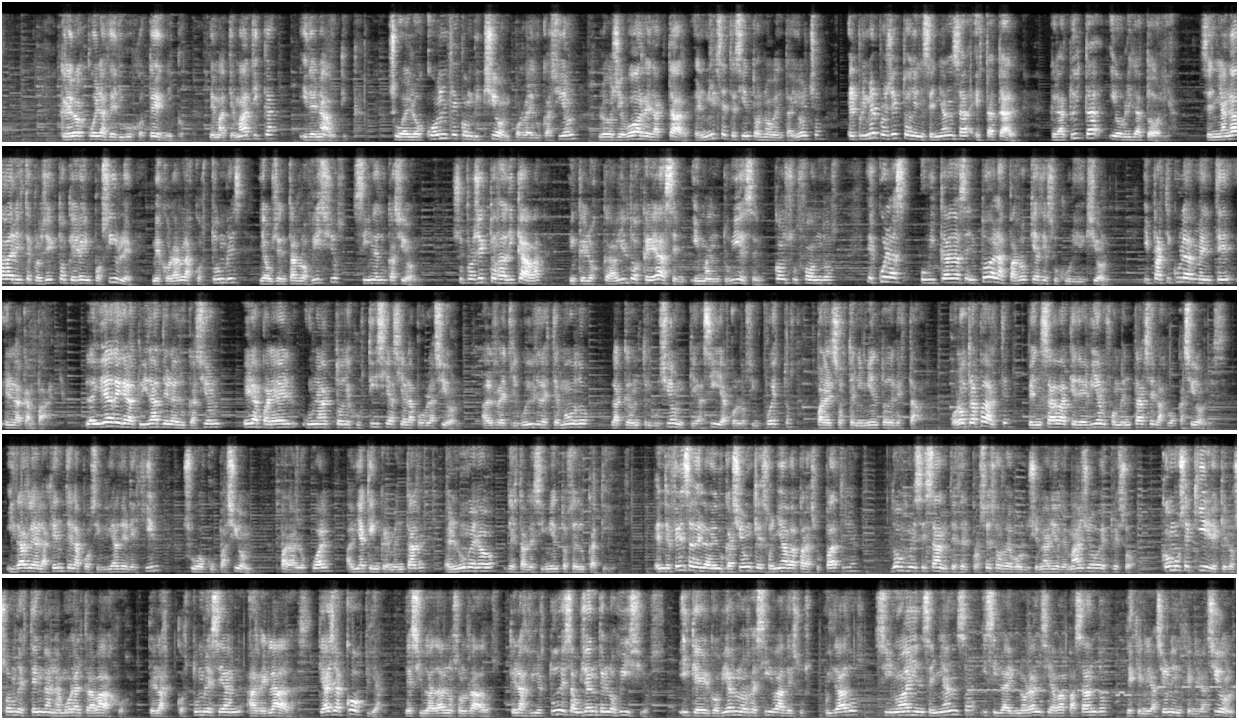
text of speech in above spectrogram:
Creó escuelas de dibujo técnico, de matemática y de náutica. Su elocuente convicción por la educación lo llevó a redactar en 1798 el primer proyecto de enseñanza estatal, gratuita y obligatoria. Señalaba en este proyecto que era imposible mejorar las costumbres y ahuyentar los vicios sin educación. Su proyecto radicaba en que los cabildos creasen y mantuviesen con sus fondos escuelas ubicadas en todas las parroquias de su jurisdicción y particularmente en la campaña. La idea de gratuidad de la educación era para él un acto de justicia hacia la población, al retribuir de este modo la contribución que hacía con los impuestos para el sostenimiento del Estado. Por otra parte, pensaba que debían fomentarse las vocaciones y darle a la gente la posibilidad de elegir su ocupación, para lo cual había que incrementar el número de establecimientos educativos. En defensa de la educación que soñaba para su patria, dos meses antes del proceso revolucionario de mayo expresó, ¿Cómo se quiere que los hombres tengan amor al trabajo, que las costumbres sean arregladas, que haya copia de ciudadanos honrados, que las virtudes ahuyenten los vicios y que el gobierno reciba de sus cuidados si no hay enseñanza y si la ignorancia va pasando de generación en generación,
